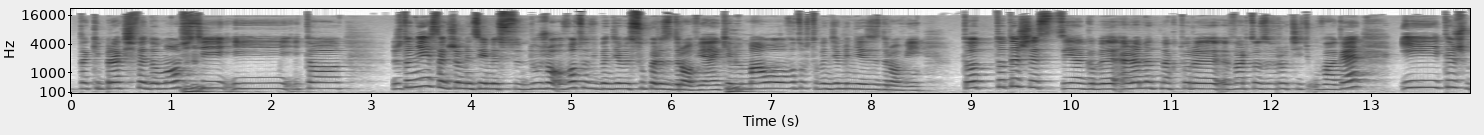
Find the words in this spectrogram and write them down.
taki brak świadomości i, i to, że to nie jest tak, że my zjemy dużo owoców i będziemy super zdrowi, a jak jemy mało owoców, to będziemy niezdrowi. To, to też jest jakby element, na który warto zwrócić uwagę i też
